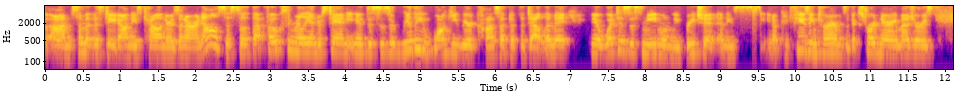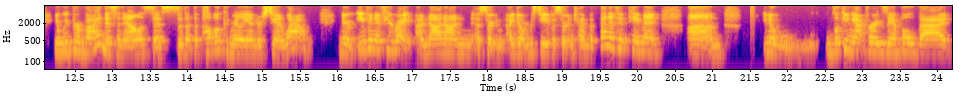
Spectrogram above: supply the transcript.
um, some of this data on these calendars in our analysis so that folks can really understand, you know, this is a really wonky, weird concept of the debt limit. You know, what does this mean when we breach it and these, you know, confusing terms of extraordinary measures? You know, we provide this analysis so that the public can really understand, wow, you know, even if you're right, I'm not on a certain, I don't receive a certain type of benefit payment. Um, you know, looking at, for example, that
